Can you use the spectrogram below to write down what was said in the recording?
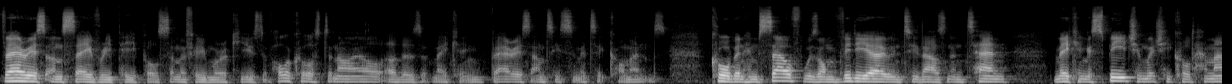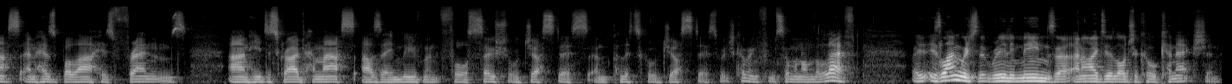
various unsavoury people, some of whom were accused of Holocaust denial, others of making various anti-Semitic comments. Corbyn himself was on video in 2010 making a speech in which he called Hamas and Hezbollah his friends, and he described Hamas as a movement for social justice and political justice, which coming from someone on the left is language that really means a, an ideological connection.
